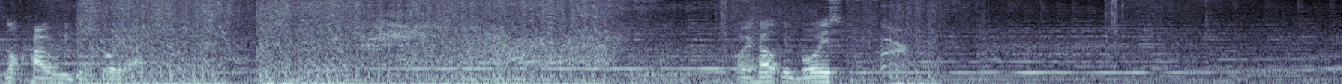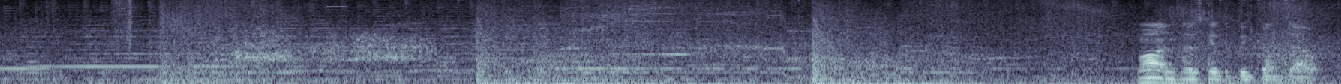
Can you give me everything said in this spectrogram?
Yes, not how we destroy that. Oi, help me, boys. Come on, let's get the big guns out.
